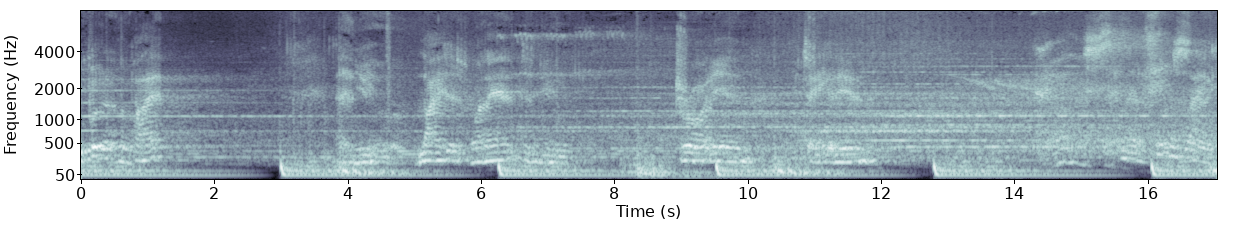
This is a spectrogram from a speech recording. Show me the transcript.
You put it in the pipe and you light it one end and you draw it in, you take it in. And it feels like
